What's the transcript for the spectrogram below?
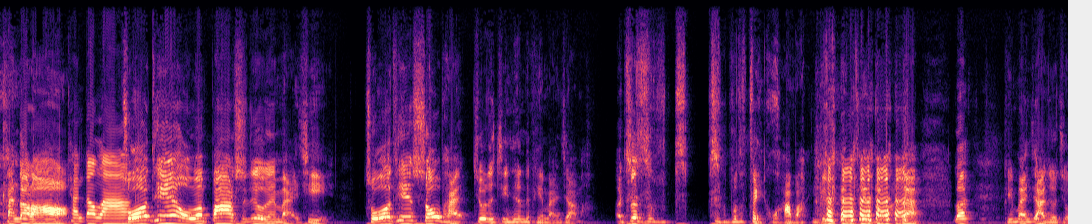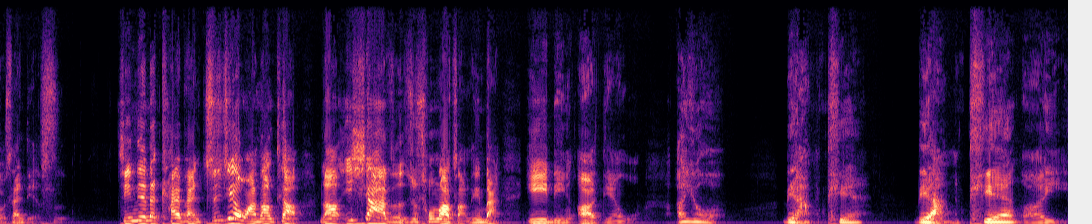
看到了啊、哦，看到啦。昨天我们八十六元买进，昨天收盘就是今天的平盘价嘛。啊，这是这这不是废话吧？你看听懂了？来，平盘价就九三点四，今天的开盘直接往上跳，然后一下子就冲到涨停板一零二点五。哎呦，两天两天而已。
